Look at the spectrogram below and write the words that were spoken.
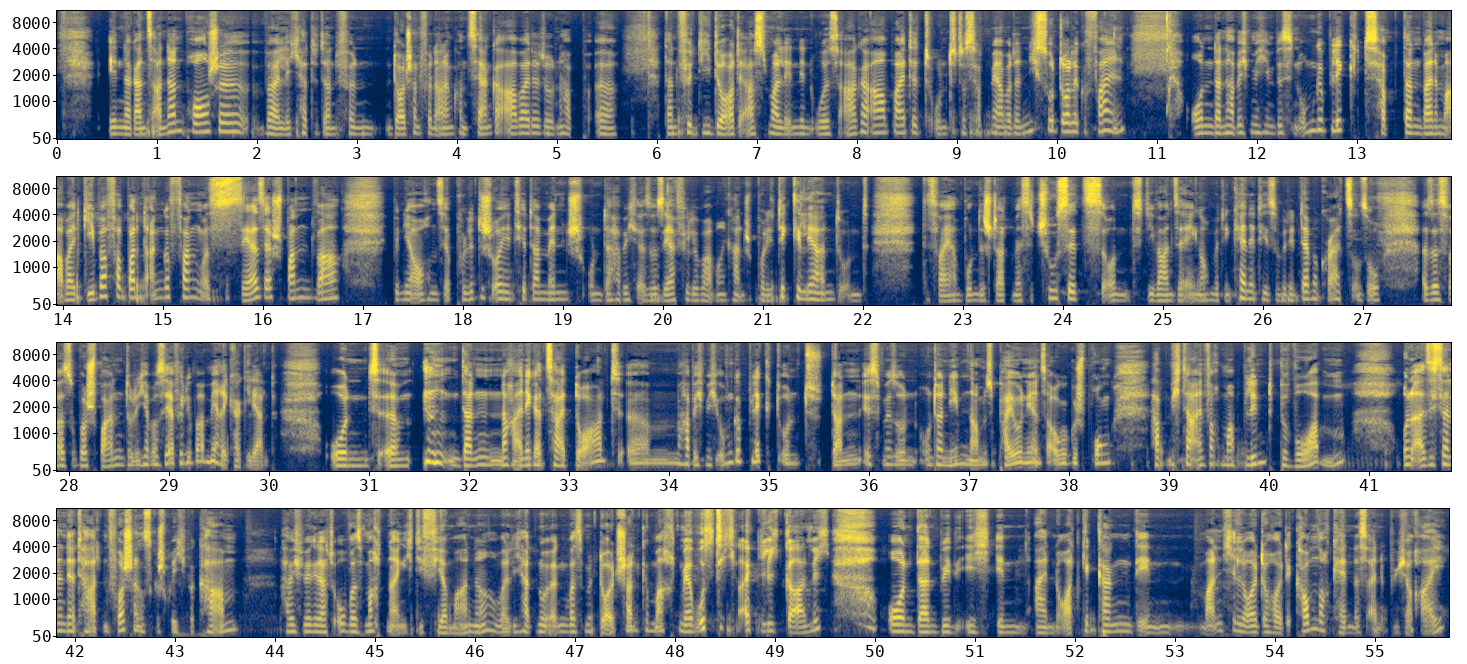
in einer ganz anderen Branche, weil ich hatte dann für in Deutschland für einen anderen Konzern gearbeitet und habe äh, dann für die dort erstmal in den USA gearbeitet und das hat mir aber dann nicht so dolle gefallen und dann habe ich mich ein bisschen umgeblickt, habe dann bei einem Arbeitgeberverband angefangen, was sehr sehr spannend war. Ich bin ja auch ein sehr politisch orientierter Mensch und da habe ich also sehr viel über amerikanische Politik gelernt und das war ja im Bundesstaat Massachusetts und die waren sehr eng auch mit den Kennedys und mit den Democrats und so. Also das war super spannend und ich habe auch sehr viel über Amerika gelernt. Und ähm, dann nach einiger Zeit dort ähm, habe ich mich umgeblickt und dann ist mir so ein Unternehmen namens Pioneer ins Auge gesprungen, habe mich da einfach mal blind beworben. Und als ich dann in der Tat ein Vorstellungsgespräch bekam, habe ich mir gedacht, oh, was macht denn eigentlich die Firma? Ne? Weil ich hatte nur irgendwas mit Deutschland gemacht, mehr wusste ich eigentlich gar nicht. Und dann bin ich in einen Ort gegangen, den manche Leute heute kaum noch kennen. Das ist eine Bücherei.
